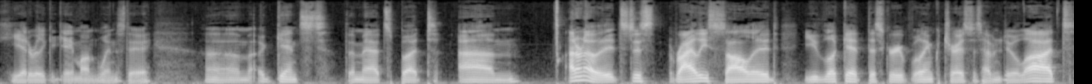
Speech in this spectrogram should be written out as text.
He had a really good game on Wednesday um, against the Mets, but um, I don't know. It's just Riley's solid. You look at this group. William Contreras is having to do a lot.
